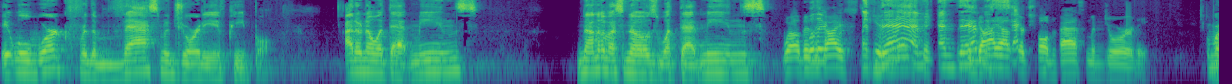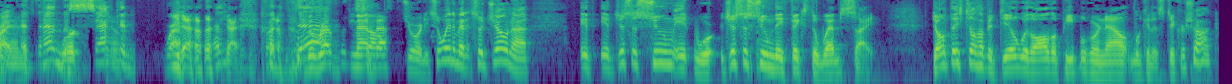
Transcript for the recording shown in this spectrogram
it will work for the vast majority of people. I don't know what that means. None of us knows what that means. Well, there's Well, a guy. and then- and then a guy the out there called Vast Majority. Right. And And then the works, second right. Yeah, and- okay. but the Reverend Matt so- vast majority. So wait a minute. So Jonah, if, if just assume it were just assume they fixed the website, don't they still have to deal with all the people who are now looking at sticker shock?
